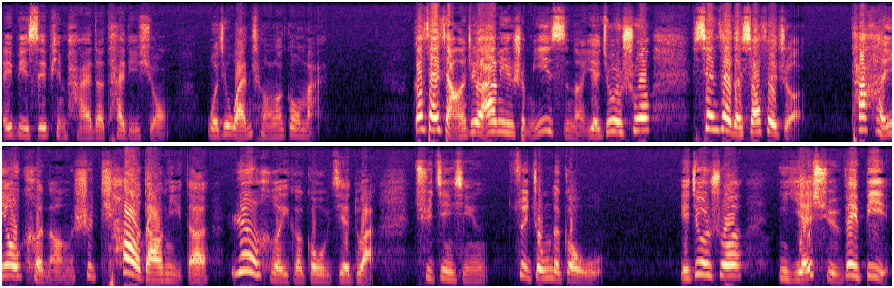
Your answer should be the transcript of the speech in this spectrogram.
A B C 品牌的泰迪熊，我就完成了购买。刚才讲的这个案例是什么意思呢？也就是说，现在的消费者，他很有可能是跳到你的任何一个购物阶段去进行最终的购物。也就是说，你也许未必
